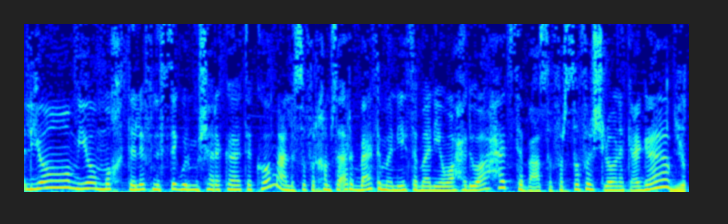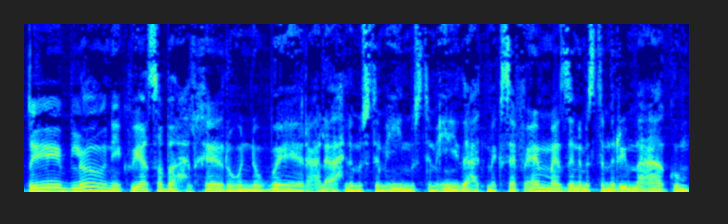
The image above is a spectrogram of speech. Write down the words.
اليوم يوم مختلف. نستقبل مشاركاتكم على صفر خمسة أربعة ثمانية, ثمانية واحد, واحد سبعة صفر صفر. شلونك عقاب؟ يطيب لونك ويا صباح الخير والنوير على أحلى مستمعين مستمعين إذاعة Mix FM. ما زلنا مستمرين معاكم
